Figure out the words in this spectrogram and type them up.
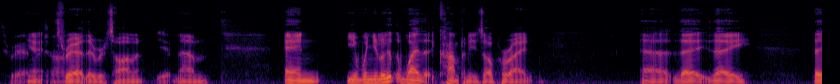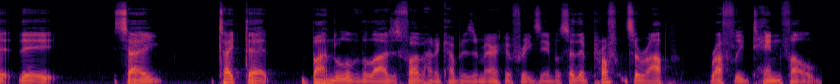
throughout, you know, throughout their retirement. Yep. Um, and you know, when you look at the way that companies operate, uh, they they they, they so take that bundle of the largest 500 companies in America, for example. So their profits are up roughly tenfold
